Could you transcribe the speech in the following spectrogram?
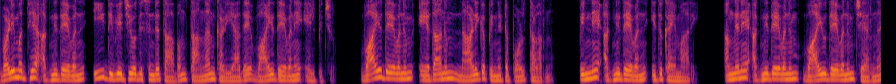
വഴിമധ്യ അഗ്നിദേവൻ ഈ ദിവ്യജ്യോതിസിന്റെ താപം താങ്ങാൻ കഴിയാതെ വായുദേവനെ ഏൽപ്പിച്ചു. വായുദേവനും ഏതാനും നാളിക പിന്നിട്ടപ്പോൾ തളർന്നു. പിന്നെ അഗ്നിദേവൻ ഇതു കൈമാറി. അങ്ങനെ അഗ്നിദേവനും വായുദേവനും ചേർന്ന്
